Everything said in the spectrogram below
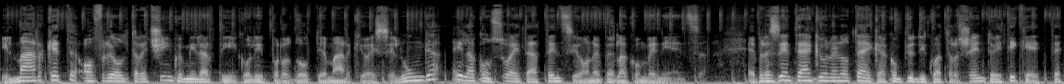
Il market offre oltre 5.000 articoli prodotti a marchio S Lunga e la consueta attenzione per la convenienza. È presente anche un'enoteca con più di 400 etichette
